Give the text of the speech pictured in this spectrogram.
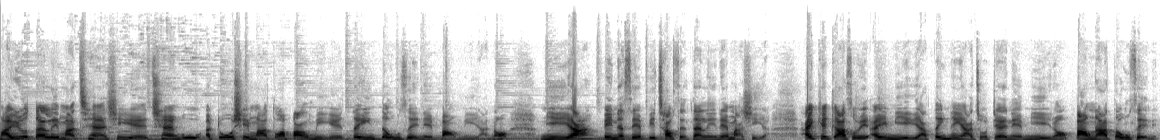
မာကြီးတို့တန်းလေးမှာခြံရှိရဲခြံကိုအတိုးရှိမှာသွားပေါင်မိရဲသိန်း30နဲ့ပေါင်မိတာเนาะမြေရပေ20ပေ60တန်လင်းထဲမှာရှိရအဲ့ခက်ကဆိုရင်အဲ့မြေရသိန်း200ကျော်တန်တဲ့မြေเนาะပေါင်တာ30နဲ့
